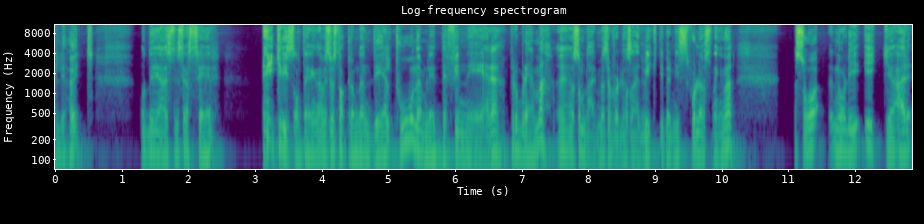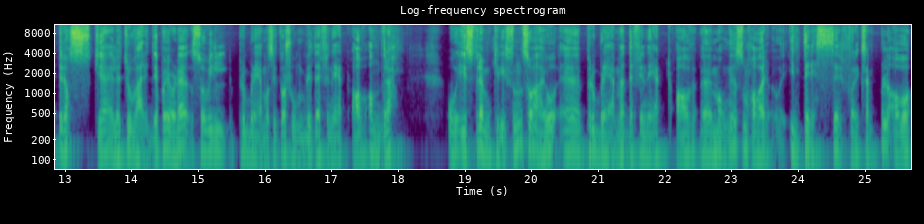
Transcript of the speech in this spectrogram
veldig høyt. Og det jeg syns jeg ser i krisehåndteringen, hvis vi snakker om den del to, nemlig definere problemet, som dermed selvfølgelig også er et viktig premiss for løsningene, så når de ikke er raske eller troverdige på å gjøre det, så vil problemet og situasjonen bli definert av andre. Og i strømkrisen så er jo eh, problemet definert av eh, mange som har interesser, f.eks. av å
